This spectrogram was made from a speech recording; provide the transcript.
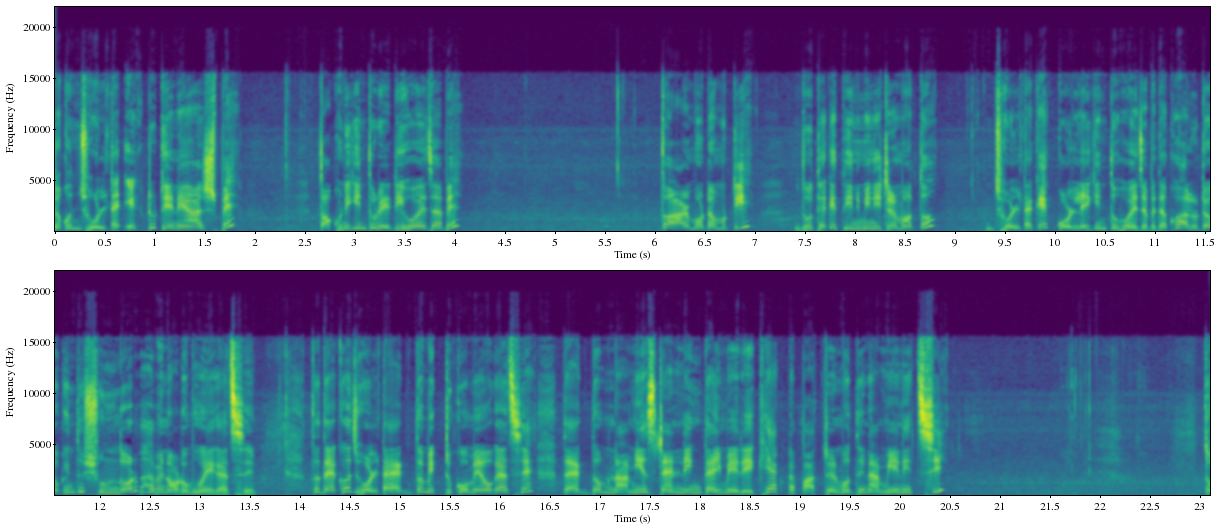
যখন ঝোলটা একটু টেনে আসবে, তখনই কিন্তু রেডি হয়ে যাবে। তো আর মোটামুটি দু থেকে তিন মিনিটের মতো ঝোলটাকে করলেই কিন্তু হয়ে যাবে। দেখো আলুটাও কিন্তু সুন্দরভাবে নরম হয়ে গেছে। তো দেখো ঝোলটা একদম একটু কমেও গেছে। তো একদম নামিয়ে স্ট্যান্ডিং টাইমে রেখে একটা পাত্রের মধ্যে নামিয়ে নিচ্ছি। তো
